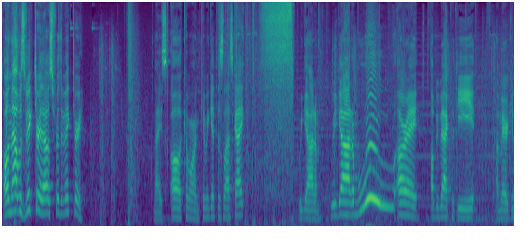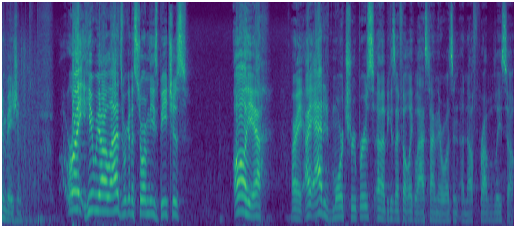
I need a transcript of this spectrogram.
Oh, and that was victory. That was for the victory. Nice. Oh, come on. Can we get this last guy? We got him. We got him. Woo! All right. I'll be back with the American invasion. Right. Here we are, lads. We're going to storm these beaches. Oh, yeah. All right. I added more troopers uh, because I felt like last time there wasn't enough probably. So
